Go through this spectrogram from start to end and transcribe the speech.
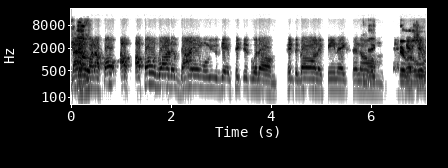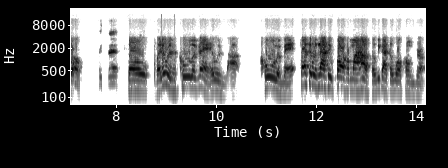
Now, when our phone our, our, phones wound up dying when we was getting pictures with um Pentagon and Phoenix and um and Hero. Like that. So, but it was a cool event. It was a cool event. Plus, it was not too far from my house, so we got to walk home drunk.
